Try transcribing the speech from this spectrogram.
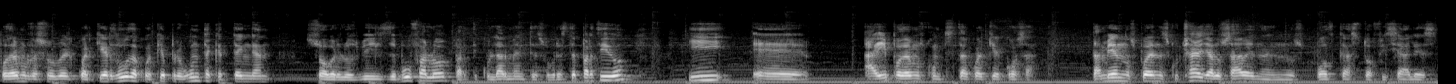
podremos resolver cualquier duda, cualquier pregunta que tengan sobre los Bills de Buffalo, particularmente sobre este partido. Y eh, ahí podemos contestar cualquier cosa. También nos pueden escuchar, ya lo saben, en los podcasts oficiales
